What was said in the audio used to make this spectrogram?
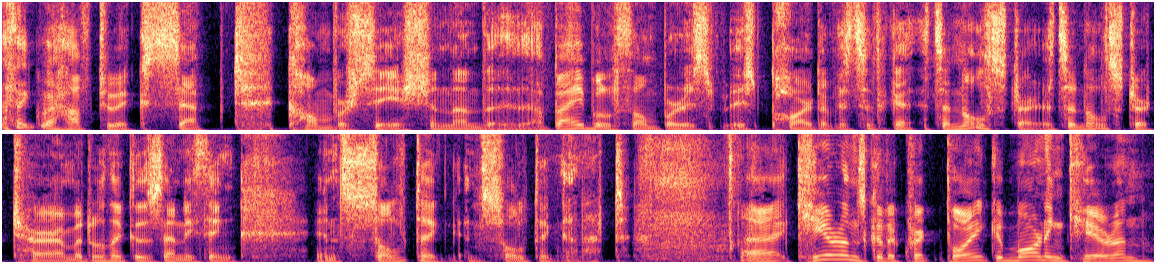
I think we have to accept conversation, and a Bible thumper is, is part of it. It's, it's an Ulster. It's an Ulster term. I don't think there's anything insulting insulting in it. Uh, Kieran's got a quick point. Good morning, Kieran.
